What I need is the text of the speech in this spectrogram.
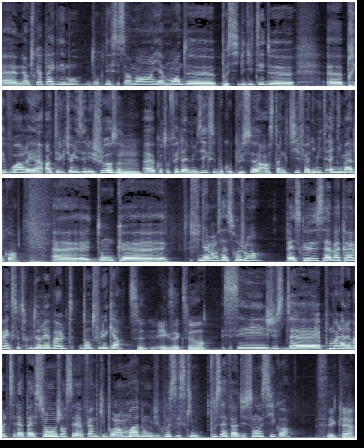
Euh, mais en tout cas pas avec des mots. Donc nécessairement, il y a moins de possibilités de prévoir et intellectualiser les choses. Mm. Quand on fait de la musique, c'est beaucoup plus instinctif, euh, limite animal, quoi. Donc finalement, ça se rejoint parce que ça va quand même avec ce truc de révolte dans tous les cas. Exactement. C'est juste, euh, pour moi, la révolte, c'est la passion, genre c'est la flamme qui brûle en moi, donc du coup, c'est ce qui me pousse à faire du son aussi, quoi. C'est clair.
